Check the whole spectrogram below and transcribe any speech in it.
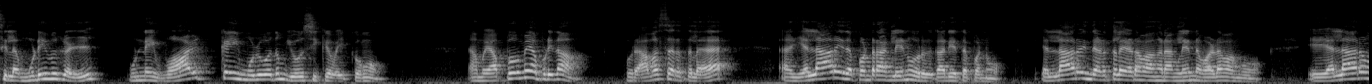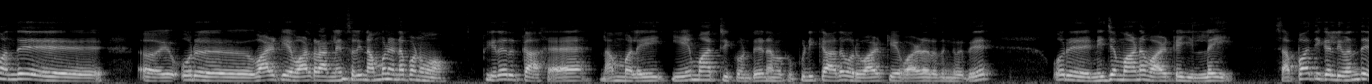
சில முடிவுகள் உன்னை வாழ்க்கை முழுவதும் யோசிக்க வைக்கும். நம்ம எப்போவுமே அப்படிதான். ஒரு அவசரத்தில் எல்லாரும் இதை பண்ணுறாங்களேன்னு ஒரு காரியத்தை பண்ணுவோம். எல்லாரும் இந்த இடத்துல இடம் வாங்குறாங்களேன்னு வடை வாங்குவோம். எல்லாரும் வந்து ஒரு வாழ்க்கையை வாழ்கிறாங்களேன்னு சொல்லி நம்மளும் என்ன பண்ணுவோம்? பிறருக்காக நம்மளை ஏமாற்றி கொண்டு நமக்கு பிடிக்காத ஒரு வாழ்க்கையை வாழறதுங்கிறது ஒரு நிஜமான வாழ்க்கை இல்லை. சப்பாத்தி கல்லி வந்து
